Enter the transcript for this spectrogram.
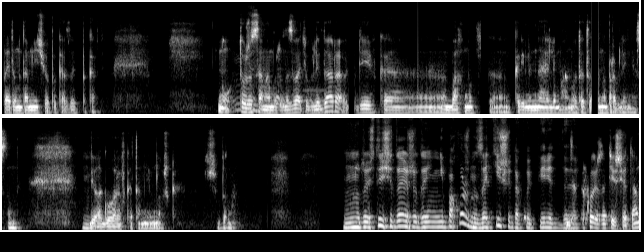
Поэтому там нечего показывать по карте. Ну, то же самое можно назвать Угледар, Авдеевка, э, Бахмут, э, Кременная, Лиман. Вот это направление основное. Белогоровка там немножко еще было. Ну, то есть, ты считаешь, это не похоже на затишье такой перед... Э, да, какое же затишье? Там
